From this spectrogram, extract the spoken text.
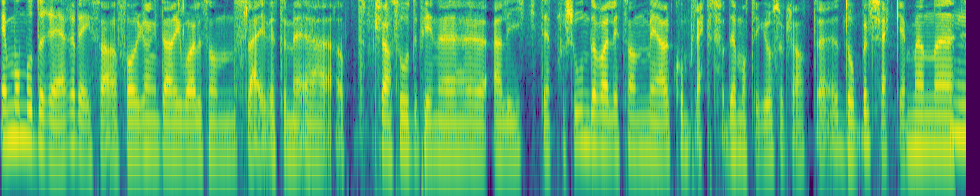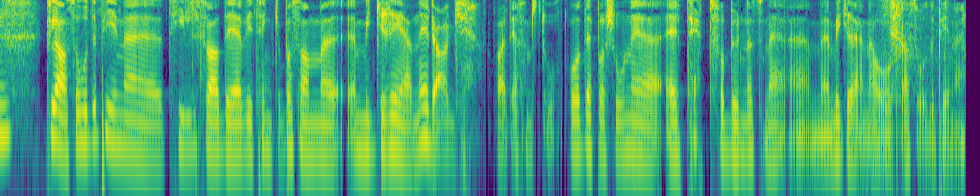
Jeg må moderere det jeg sa forrige gang, der jeg var litt sånn sleivete med at klasehodepine er lik depresjon. Det var litt sånn mer kompleks, for det måtte jeg jo så klart eh, dobbeltsjekke. Men klasse klasehodepine tilsvarer det vi tenker på som eh, migrene i dag, var det som sto. Og depresjon er, er tett forbundet med, med migrene og klasehodepine.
